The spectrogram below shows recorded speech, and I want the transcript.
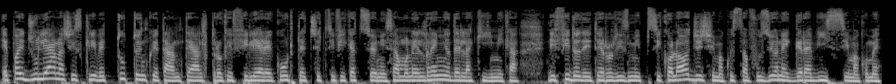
E poi Giuliana ci scrive tutto inquietante, altro che filiere corte e certificazioni. Siamo nel regno della chimica. Diffido dei terrorismi psicologici, ma questa fusione è gravissima, come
